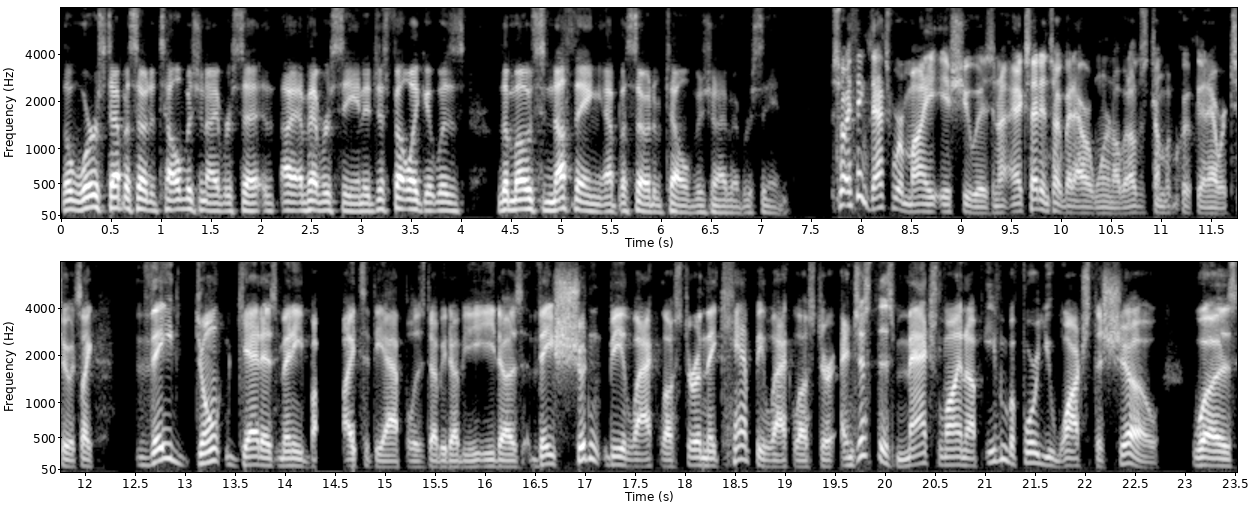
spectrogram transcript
the worst episode of television I ever said I've ever seen. It just felt like it was the most nothing episode of television I've ever seen. So I think that's where my issue is, and I, actually I didn't talk about hour one at all, but I'll just jump in quickly on hour two. It's like they don't get as many bites at the apple as WWE does. They shouldn't be lackluster and they can't be lackluster. And just this match lineup, even before you watch the show, was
